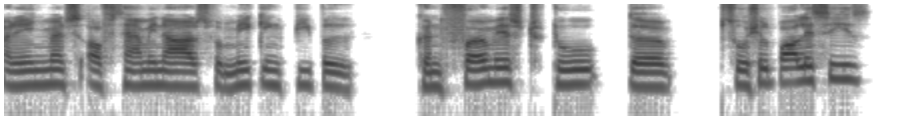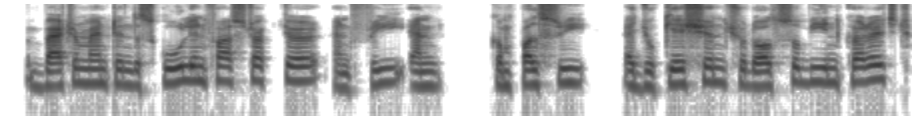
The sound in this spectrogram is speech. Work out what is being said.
arrangements of seminars for making people conformist to the social policies, betterment in the school infrastructure, and free and compulsory education should also be encouraged.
